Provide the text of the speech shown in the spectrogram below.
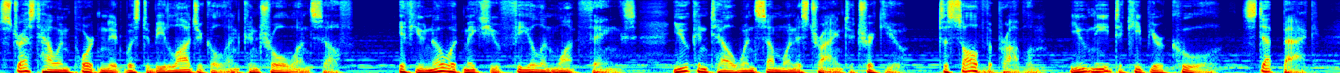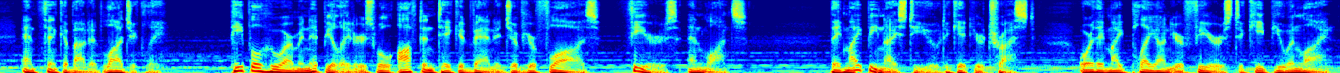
stressed how important it was to be logical and control oneself. If you know what makes you feel and want things, you can tell when someone is trying to trick you. To solve the problem, you need to keep your cool, step back, and think about it logically. People who are manipulators will often take advantage of your flaws, fears, and wants. They might be nice to you to get your trust, or they might play on your fears to keep you in line.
